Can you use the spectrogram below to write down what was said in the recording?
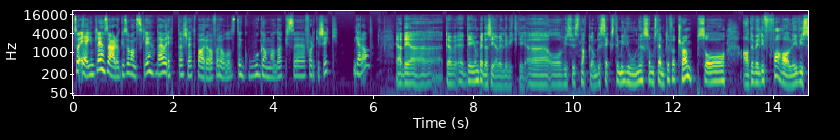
Så egentlig så er det jo ikke så vanskelig. Det er jo rett og slett bare å forholde oss til god, gammeldags uh, folkeskikk. Gerald? Ja, det, det, det Jon Peder sier er veldig viktig. Uh, og Hvis vi snakker om de 60 millioner som stemte for Trump, så er det veldig farlig hvis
